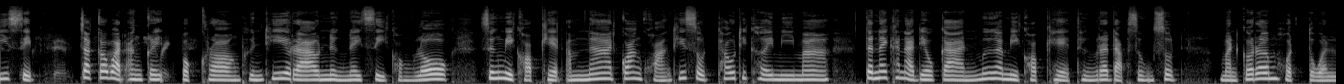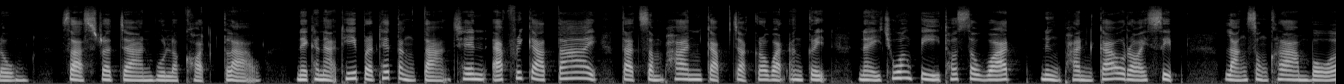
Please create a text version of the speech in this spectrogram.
1920 จักรวรรดิอังกฤษปกครองพื้นที่ราวหนึ่งในสี่ของโลก ซึ่งมีขอบเขตอำนาจกว้างขวางที่สุดเท่าที่เคยมีมา แต่ในขณะเดียวกันเมื่อมีขอบเขตถึงระดับสูงสุด มันก็เริ่มหดตัวลง ศาสตราจารย์บุลคอตกล่าว ในขณะที่ประเทศต่างๆ เช่นแอฟริกาใต้ ตัดสัมพันธ์กับจักรวรรดิอังกฤษในช่วงปีทศวรรษ 1910 หลังสงครามโบเอ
